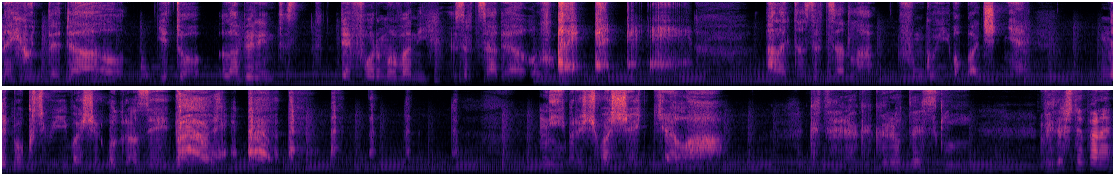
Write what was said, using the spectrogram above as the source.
Nechoďte dál. Je to labirint deformovaných zrcadel. Ale ta zrcadla fungují opačně. Nepokřiví vaše odrazy. Nýbrž vaše těla. Kterak groteskní. Vydržte, pane.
